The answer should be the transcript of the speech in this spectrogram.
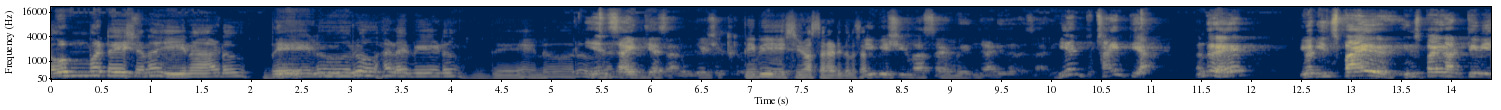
ಗೊಮ್ಮಟೇಶನ ಈ ನಾಡು ಬೇಲೂರು ಹಳೆಬೀಡು ಬೇಲೂರು ಏನ್ ಸಾಹಿತ್ಯ sir P B Srinivas sir ಹಾಡಿದಲ್ಲ ಸರ್? ಪಿ ಬಿ ಶ್ರೀನಿವಾಸ್ ಸಾಹೇಬ್ ಹಿಂಗ್ ಆಡಿದ್ದಾರೆ ಸರ್. ಏನ್ ಸಾಹಿತ್ಯ? ಅಂದ್ರೆ ಇವಾಗ ಇನ್ಸ್ಪೈರ್ ಇನ್ಸ್ಪೈರ್ ಆಗ್ತೀವಿ.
